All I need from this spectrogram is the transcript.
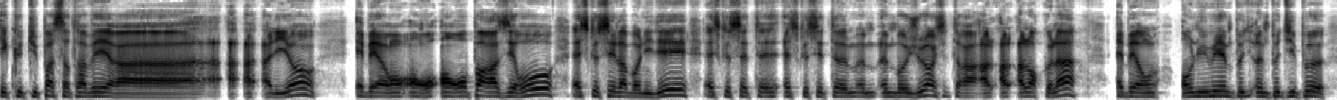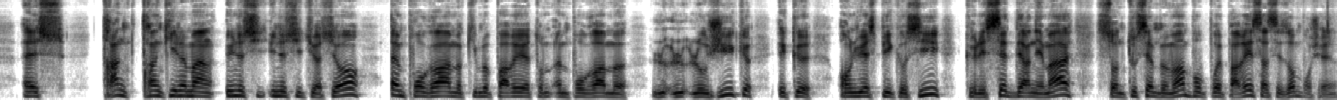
et que tu passes à travers à, à- à- à Lyon, eh bien, on, repart à zéro. Est-ce que c'est la bonne idée? Est-ce que c'est est -ce c'est un, bon joueur, etc. Al- al- Alors que là, eh bien, on, lui met un, petit- un petit peu tranquillement une, une situation, un programme qui me paraît être un programme lo- lo- logique et que on lui explique aussi que les sept derniers matchs sont tout simplement pour préparer sa saison prochaine.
